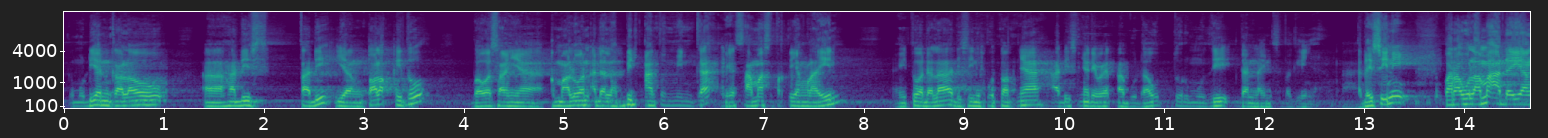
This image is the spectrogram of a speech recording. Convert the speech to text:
Kemudian kalau uh, hadis tadi yang tolak itu bahwasanya kemaluan adalah bid'atun minka ya sama seperti yang lain. Nah, itu adalah di sini putotnya hadisnya riwayat Abu Daud, Turmuzi dan lain sebagainya. Nah, dari sini para ulama ada yang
